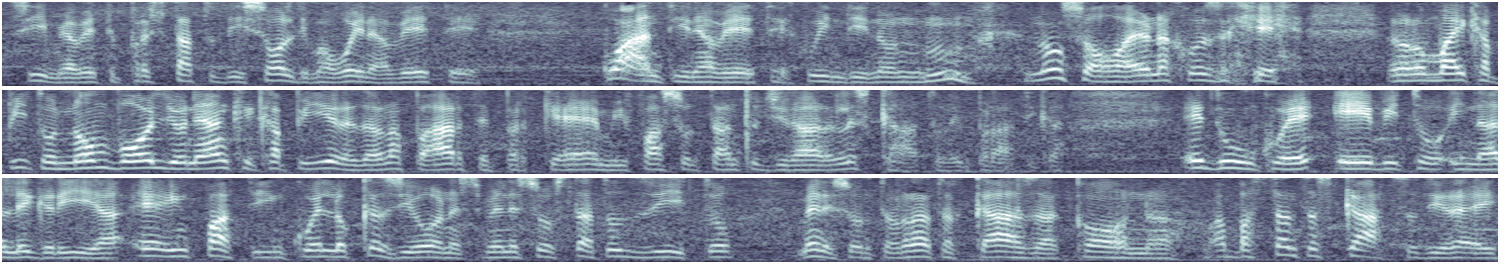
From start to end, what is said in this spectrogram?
sì mi avete prestato dei soldi ma voi ne avete, quanti ne avete? Quindi non, non so, è una cosa che non ho mai capito, non voglio neanche capire da una parte perché mi fa soltanto girare le scatole in pratica. E dunque evito in allegria. E infatti in quell'occasione me ne sono stato zitto me ne sono tornato a casa con abbastanza scazzo direi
